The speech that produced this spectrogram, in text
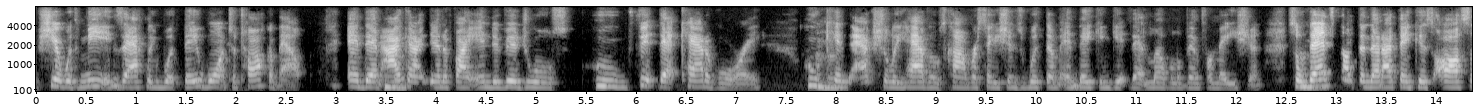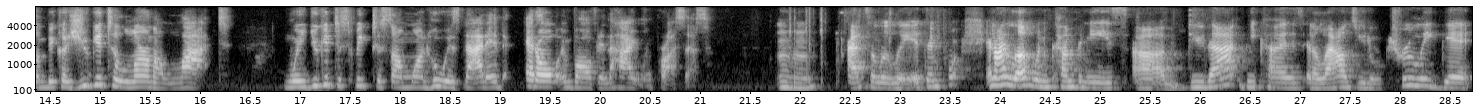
share with me exactly what they want to talk about. And then mm-hmm. I can identify individuals who fit that category who mm-hmm. can actually have those conversations with them and they can get that level of information. So mm-hmm. that's something that I think is awesome because you get to learn a lot when you get to speak to someone who is not at, at all involved in the hiring process. Mm-hmm. Absolutely. It's important. And I love when companies um, do that because it allows you to truly get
